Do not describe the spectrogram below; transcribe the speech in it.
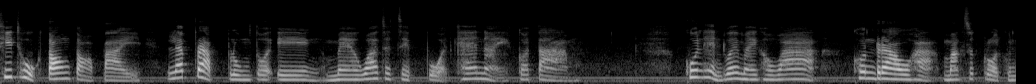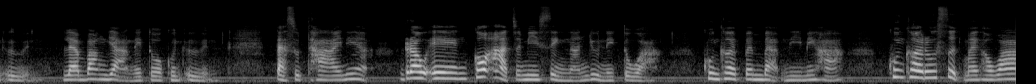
ที่ถูกต้องต่อไป และปรับปรุงตัวเอง แม้ว่าจะเจ็บปวดแค่ไหนก็ตาม คุณเห็นด้วยไหมคะว่า คนเราค่ะมักจะโกรธคนอื่น และบางอย่างในตัวคนอื่น แต่สุดท้ายเนี่ย เราเองก็อาจจะมีสิ่งนั้นอยู่ในตัว คุณเคยเป็นแบบนี้ไหมคะ คุณเคยรู้สึกไหมคะว่า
